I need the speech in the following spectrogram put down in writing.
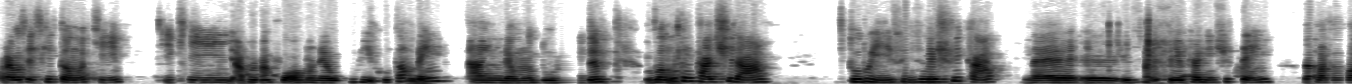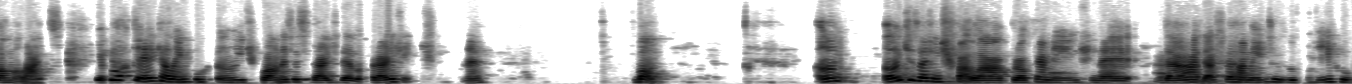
Para vocês que estão aqui e que a plataforma, né, o currículo também ainda é uma dúvida, vamos tentar tirar tudo isso e desmistificar né, é, esse receio que a gente tem da plataforma Lattes. E por que, que ela é importante, qual a necessidade dela para a gente, né? Bom, an antes da gente falar propriamente, né, da, das ferramentas do currículo,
